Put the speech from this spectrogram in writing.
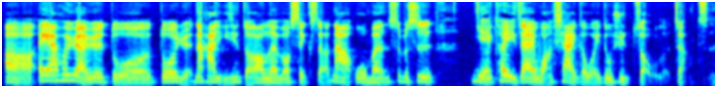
呃，AI 会越来越多多元，那它已经走到 level six 了，那我们是不是也可以再往下一个维度去走了？这样子，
